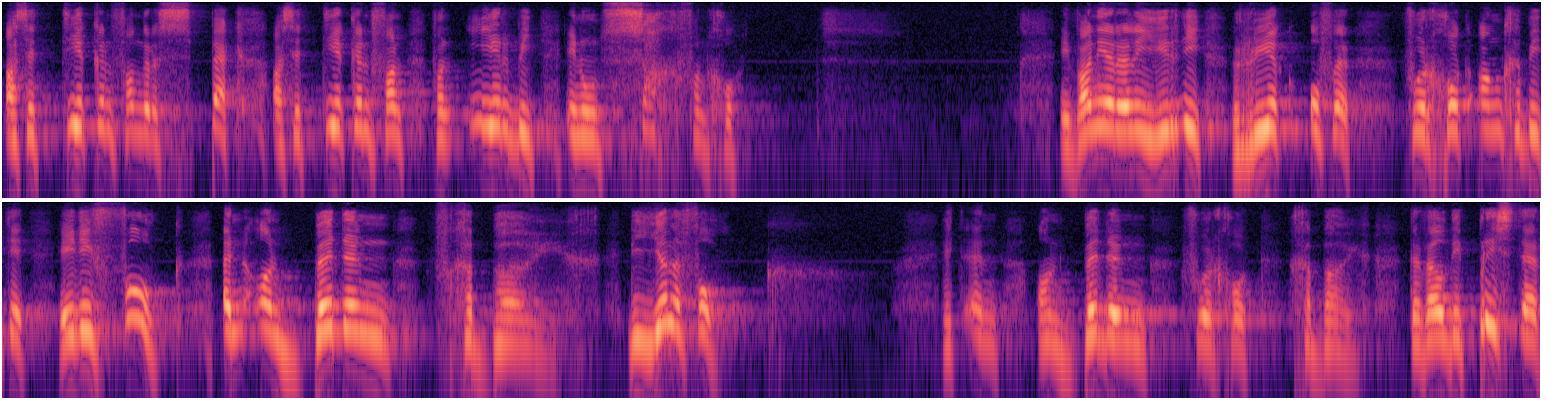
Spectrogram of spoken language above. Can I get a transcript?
as 'n teken van respek, as 'n teken van van eerbied en ontzag van God. En wanneer hulle hierdie reukoffer voor God aangebied het, het die volk in aanbidding gebuig. Die hele volk het in aanbidding voor God gebuig terwyl die priester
